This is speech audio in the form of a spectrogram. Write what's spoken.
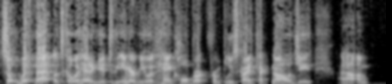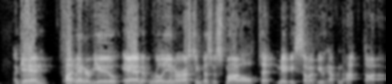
So with that, let's go ahead and get to the interview with Hank Holbrook from Blue Sky Technology. Um, again, fun interview and really interesting business model that maybe some of you have not thought of.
